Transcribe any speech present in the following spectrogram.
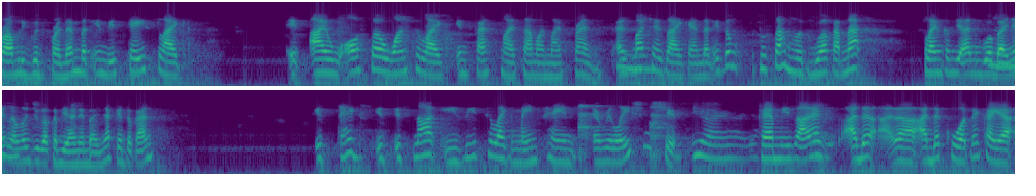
probably good for them. But in this case like it I also want to like invest my time on my friends as much as I can. Dan itu susah menurut gua karena selain kerjaan gua banyak dan lo juga kerjaannya banyak gitu kan it takes it, it's not easy to like maintain a relationship Iya, iya, iya. kayak misalnya ada ada, ada quote-nya kayak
